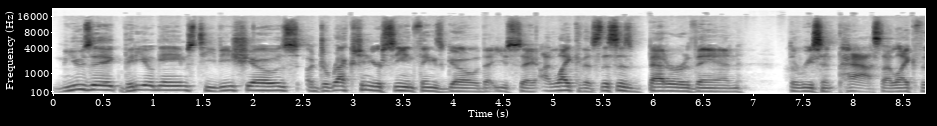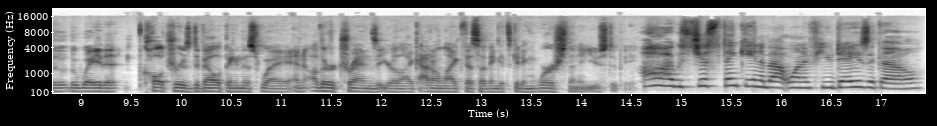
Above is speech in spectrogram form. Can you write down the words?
music, video games, TV shows, a direction you're seeing things go that you say, I like this. This is better than the recent past. I like the the way that culture is developing in this way and other trends that you're like, I don't like this. I think it's getting worse than it used to be. Oh, I was just thinking about one a few days ago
